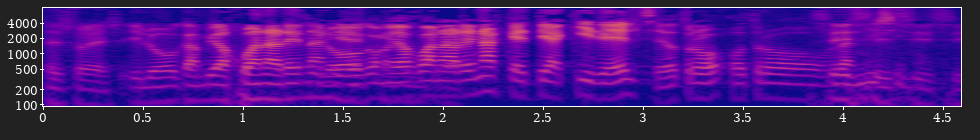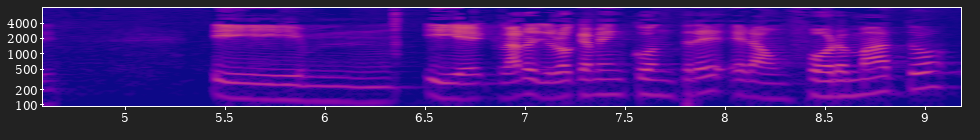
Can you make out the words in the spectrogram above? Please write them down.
eso es. Y luego cambió a Juan Arenas. Y luego cambió a Juan Arenas, que es de aquí de Elche, otro, otro sí, grandísimo. Sí, sí, sí. Y, eh, claro, yo lo que me encontré era un formato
